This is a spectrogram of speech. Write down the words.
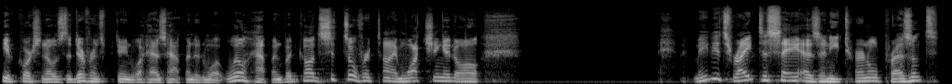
He, of course, knows the difference between what has happened and what will happen, but God sits over time, watching it all. Maybe it's right to say as an eternal present.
